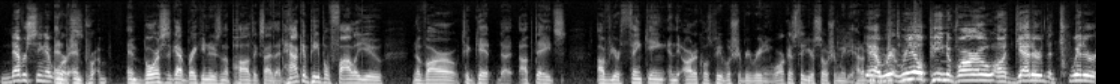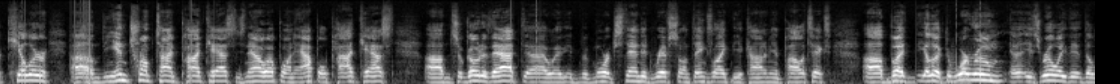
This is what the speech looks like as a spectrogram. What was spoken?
never seen it worse. And, and, Boris has got breaking news on the politics side of that. How can people follow you, Navarro, to get uh, updates? Of your thinking and the articles people should be reading. Walk us through your social media. How do yeah, re- Real P Navarro on GETTR, the Twitter killer. Um, the In Trump Time podcast is now up on Apple Podcast. Um, so go to that uh, with more extended riffs on things like the economy and politics. Uh, but yeah, look, the War Room uh, is really the, the,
